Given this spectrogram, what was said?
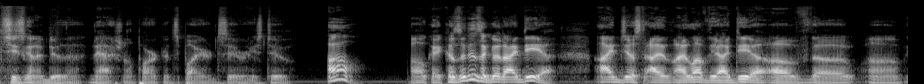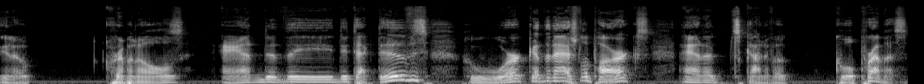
she's going to do the National Park inspired series too. Oh, okay, because it is a good idea. I just I, I love the idea of the uh, you know criminals and the detectives who work in the national parks, and it's kind of a cool premise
